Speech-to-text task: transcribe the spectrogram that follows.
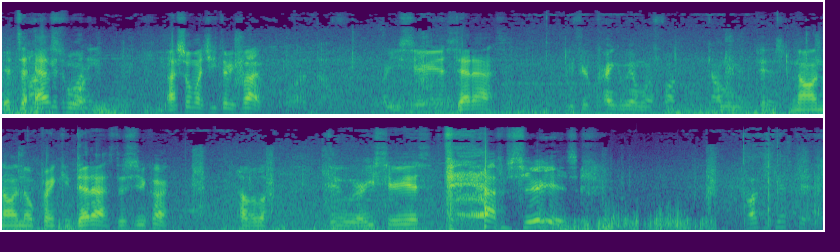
It's a How'd you get the money? S4. I sold my G35. What the? Are you serious? Dead ass. If you're pranking me, I'm gonna fucking. I'm gonna be pissed. No, no, no pranking. Dead ass. This is your car. Have a look. Dude, are you serious? I'm serious. How'd you get this?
